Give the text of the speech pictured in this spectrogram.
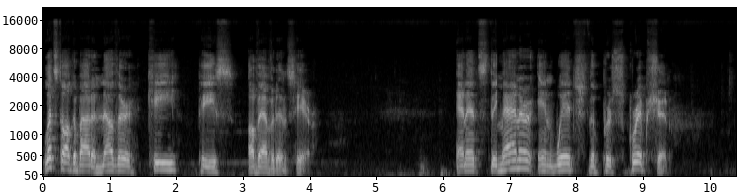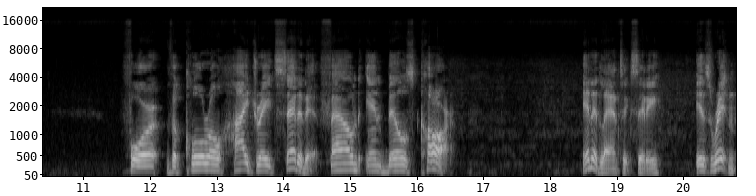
Let's talk about another key piece of evidence here. And it's the manner in which the prescription for the chloral hydrate sedative found in Bill's car in Atlantic City is written.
